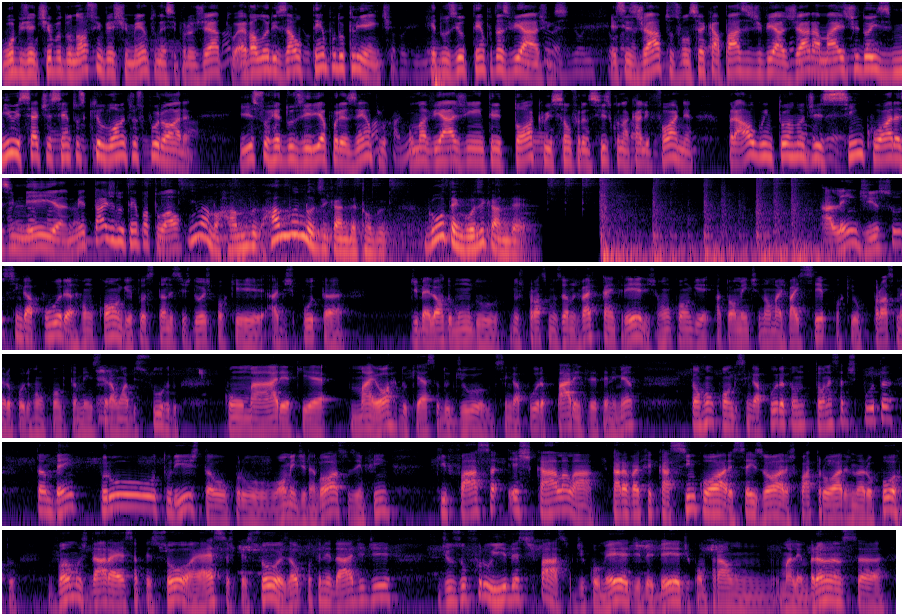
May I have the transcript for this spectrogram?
O objetivo do nosso investimento nesse projeto é valorizar o tempo do cliente, reduzir o tempo das viagens. Esses jatos vão ser capazes de viajar a mais de 2.700 km por hora Isso reduziria, por exemplo, uma viagem entre Tóquio e São Francisco, na Califórnia, para algo em torno de 5 horas e meia, metade do tempo atual. Além disso, Singapura, Hong Kong, estou citando esses dois porque a disputa de melhor do mundo nos próximos anos vai ficar entre eles. Hong Kong atualmente não, mas vai ser, porque o próximo aeroporto de Hong Kong também será um absurdo, com uma área que é maior do que essa do Jewel de Singapura para entretenimento. Então Hong Kong e Singapura estão nessa disputa também para o turista ou para o homem de negócios, enfim, que faça escala lá. O cara vai ficar 5 horas, 6 horas, 4 horas no aeroporto. Vamos dar a essa pessoa, a essas pessoas, a oportunidade de de usufruir desse espaço, de comer, de beber, de comprar um, uma lembrança,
